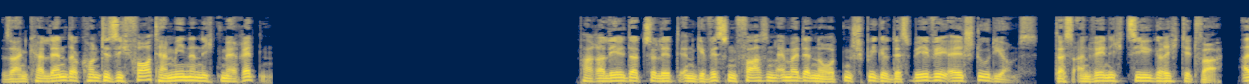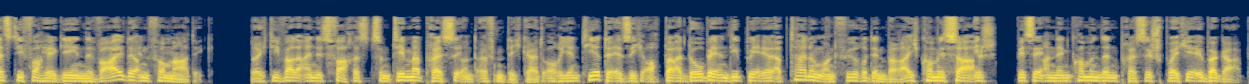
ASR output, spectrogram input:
sein Kalender konnte sich vor Terminen nicht mehr retten. Parallel dazu litt in gewissen Phasen immer der Notenspiegel des BWL-Studiums, das ein wenig zielgerichtet war, als die vorhergehende Wahl der Informatik. Durch die Wahl eines Faches zum Thema Presse und Öffentlichkeit orientierte er sich auch bei Adobe in die PR-Abteilung und führe den Bereich kommissarisch, bis er an den kommenden Pressesprecher übergab.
